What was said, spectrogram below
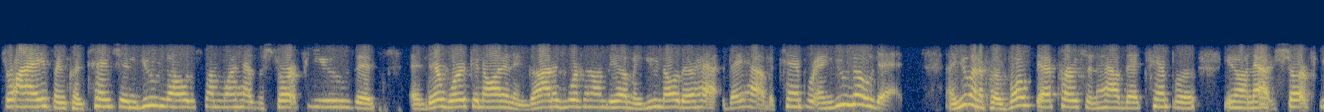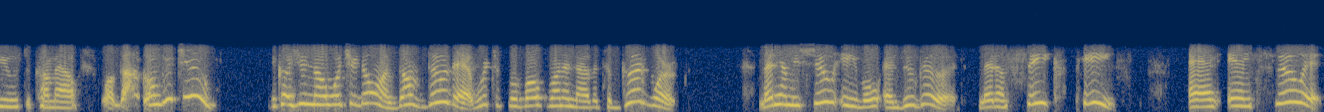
strife and contention. You know that someone has a short fuse and and they're working on it, and God is working on them, and you know they ha- they have a temper, and you know that, and you're going to provoke that person have that temper, you know, and that short fuse to come out. Well, God's going to get you because you know what you're doing. Don't do that. We're to provoke one another to good work. Let him eschew evil and do good. Let him seek peace and ensue it.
